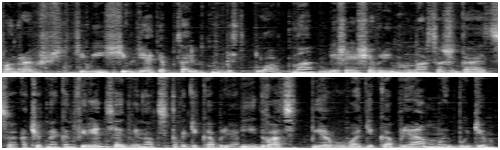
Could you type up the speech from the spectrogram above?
понравившиеся вещи, взять абсолютно бесплатно. В ближайшее время у нас ожидается отчетная конференция 12 декабря. И 21 декабря мы будем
